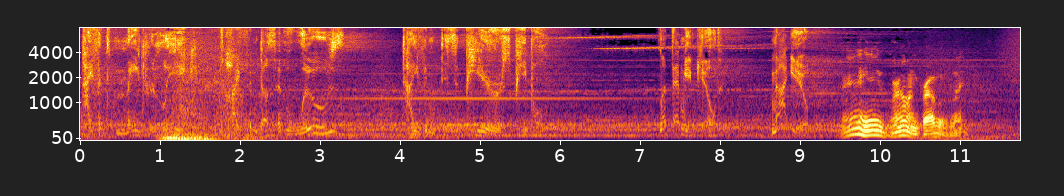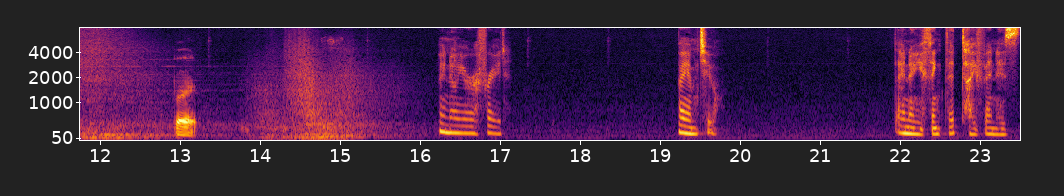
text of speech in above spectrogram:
Typhon's major league. Typhon doesn't lose. Typhon disappears people. Let them get killed. Not you. Eh, he ain't wrong, probably. But I know you're afraid. I am too. I know you think that Typhon is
